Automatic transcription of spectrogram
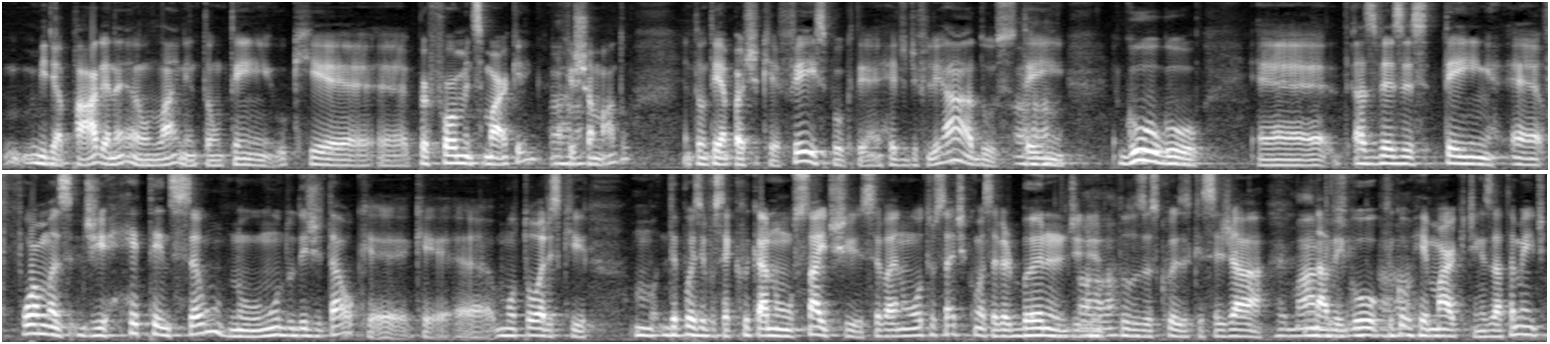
mídia paga, né, online, então tem o que é, é performance marketing, uhum. que é chamado. Então tem a parte que é Facebook, tem a rede de afiliados, uhum. tem Google, é, às vezes tem é, formas de retenção no mundo digital, que, é, que é, motores que depois de você clicar num site, você vai num outro site e começa a ver banner de todas as coisas que você já navegou, clicou remarketing, exatamente.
